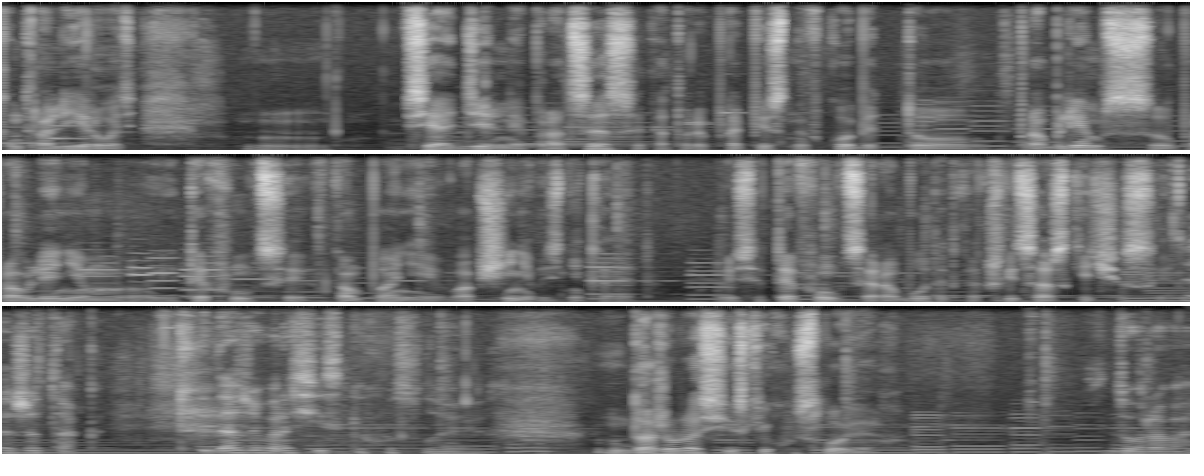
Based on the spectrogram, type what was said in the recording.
контролировать все отдельные процессы, которые прописаны в КОБе, то проблем с управлением ИТ-функцией в компании вообще не возникает. То есть ИТ-функция работает как швейцарские часы. Даже так. И даже в российских условиях. Даже в российских условиях. Здорово.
